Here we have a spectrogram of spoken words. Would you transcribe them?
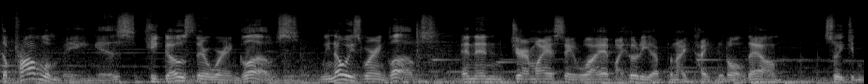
The problem being is he goes there wearing gloves. We know he's wearing gloves. And then Jeremiah saying, Well, I had my hoodie up and I tightened it all down so he can,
